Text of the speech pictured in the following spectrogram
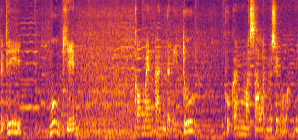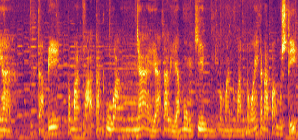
Jadi mungkin komen Anda itu bukan masalah mesin uangnya, tetapi pemanfaatan uangnya ya kali ya mungkin pemanfaatan uangnya kenapa mesti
